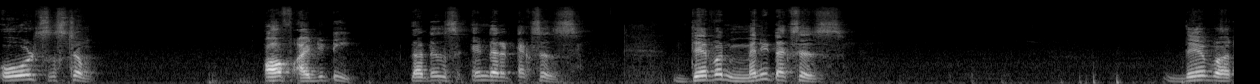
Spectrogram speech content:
old system of IDT that is indirect taxes there were many taxes. There were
